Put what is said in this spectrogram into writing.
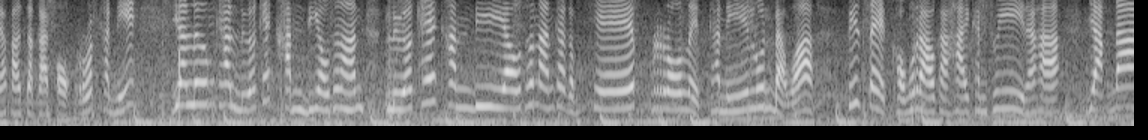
นะคะ จากการออกรถคันนี้ อย่าลืมค่ะเหลือแค่คันเดียวเท่านั้น เหลือแค่คันเดียวเท่านั้นค่ะกับเชฟโรเลตคันนี้รุ่นแบบว่าพิเศษของเราค่ะ High Country นะคะ อยากได้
